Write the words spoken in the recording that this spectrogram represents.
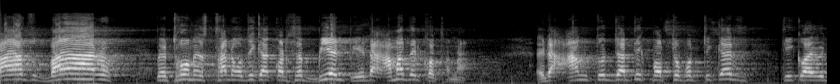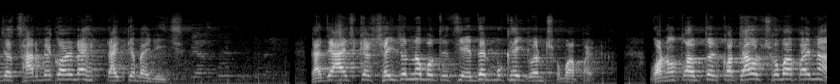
পাঁচবার প্রথম স্থান অধিকার করছে বিএনপি, এটা আমাদের কথা না। এটা আন্তর্জাতিক পত্রপত্রিকার কি কয়, ওই যে সার্ভে করে না টাইটে বাইরেছে কাজে আজকে সেই জন্য বলতেছি, এদের মুখে এইগুলো শোভা পায় না। গণতন্ত্রের কথাও শোভা পায় না।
